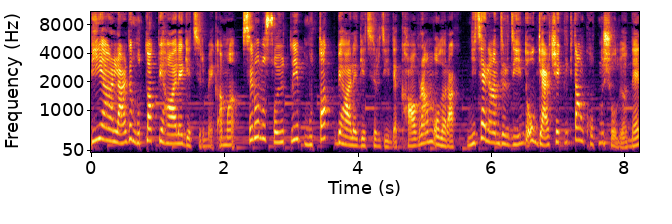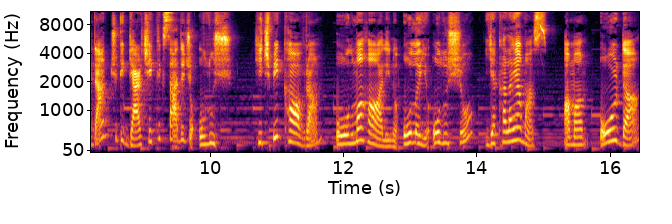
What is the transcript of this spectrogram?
bir yerlerde mutlak bir hale getirmek. Ama sen onu soyutlayıp mutlak bir hale getirdiğinde, kavram olarak nitelendirdiğinde o gerçeklikten kopmuş oluyor. Neden? Çünkü gerçeklik sadece oluş. Hiçbir kavram olma halini, olayı, oluşu yakalayamaz. Ama orada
